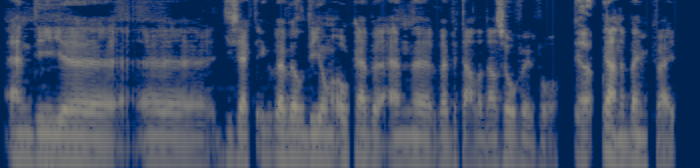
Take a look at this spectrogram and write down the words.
En die, die zegt, ik, wij willen die jongen ook hebben en wij betalen daar zoveel voor. Ja. Ja, dan ben je hem kwijt.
